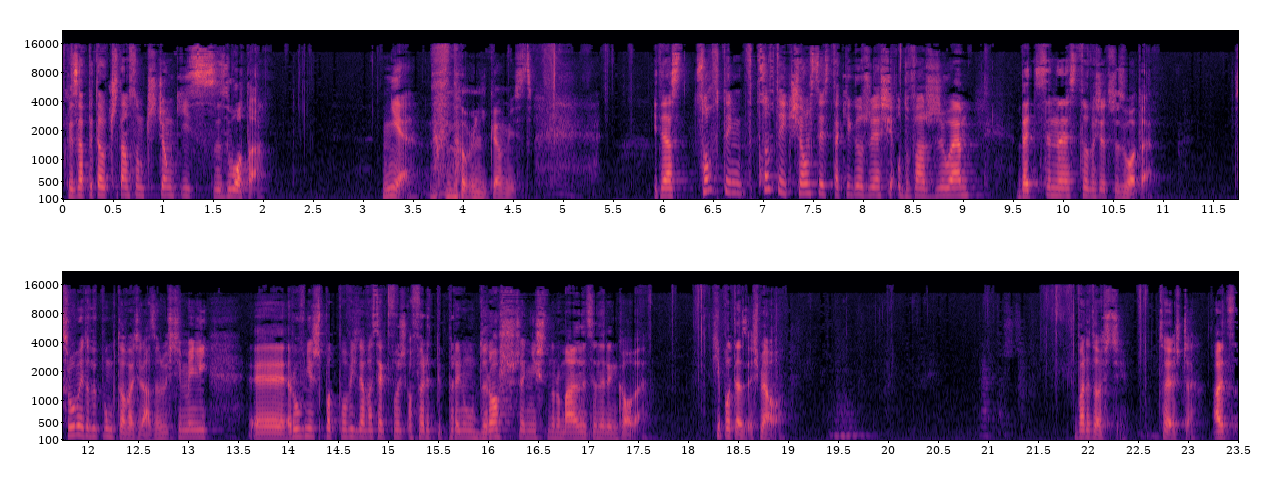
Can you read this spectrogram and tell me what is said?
Ktoś zapytał, czy tam są czcionki z złota. Nie, Dominika Mistrz. I teraz, co w, tym, co w tej książce jest takiego, że ja się odważyłem dać cenę 123 zł? Spróbujmy to wypunktować razem, żebyście mieli e, również podpowiedź dla Was, jak tworzyć oferty premium droższe niż normalne ceny rynkowe. Hipotezy, śmiało. Wartości. Co jeszcze? Ale co?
